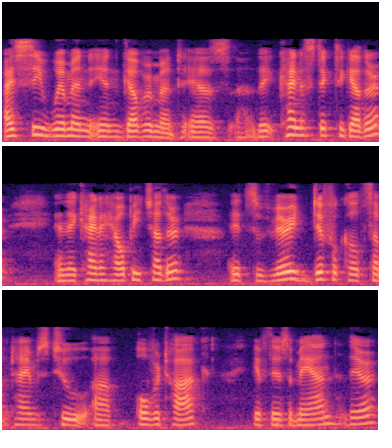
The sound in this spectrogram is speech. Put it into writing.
I see women in government as uh, they kind of stick together, and they kind of help each other. It's very difficult sometimes to uh, overtalk if there's a man there.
